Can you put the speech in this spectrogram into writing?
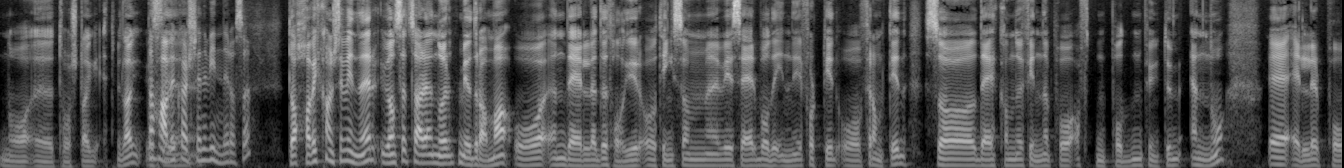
nå eh, torsdag ettermiddag. Da har vi kanskje en vinner også. Da har vi kanskje en vinner. Uansett så er det enormt mye drama og en del detaljer og ting som vi ser både inn i fortid og framtid. Så det kan du finne på aftenpodden.no eh, eller på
